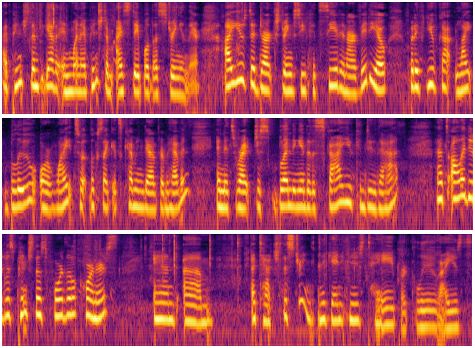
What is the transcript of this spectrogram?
I pinched them together and when I pinched them, I stapled a string in there. I used a dark string so you could see it in our video, but if you've got light blue or white so it looks like it's coming down from heaven and it's right just blending into the sky, you can do that. That's all I did was pinch those four little corners and um, attach the string. And again, you can use tape or glue. I used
